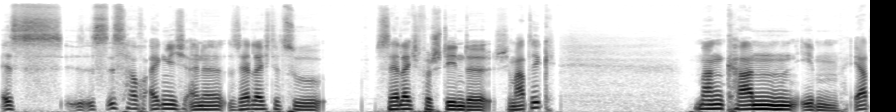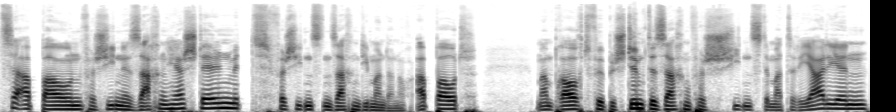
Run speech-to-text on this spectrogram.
Es, es ist auch eigentlich eine sehr leichte zu sehr leicht verstehende Schematik. Man kann eben Erze abbauen, verschiedene Sachen herstellen mit verschiedensten Sachen, die man dann auch abbaut. Man braucht für bestimmte Sachen verschiedenste Materialien.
